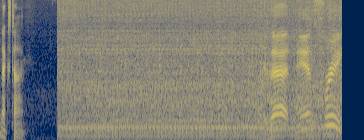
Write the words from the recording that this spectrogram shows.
next time. At that, hands-free.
